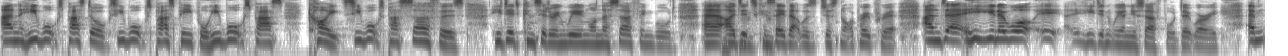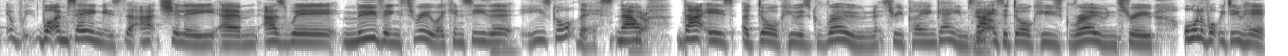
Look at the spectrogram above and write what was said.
and he walks past dogs, he walks past people, he walks past kites, he walks past surfers. He did considering weeing on their surfing board. Uh, I did say that was just not appropriate. And uh, he, you know what, it, he didn't wee on your surfboard. Don't worry. And um, what I'm saying is that actually, um, as we're moving through, I can see that he's got this. Now yeah. that is a dog who has grown through playing games. That yeah. is a dog who's grown through all of what we do here.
